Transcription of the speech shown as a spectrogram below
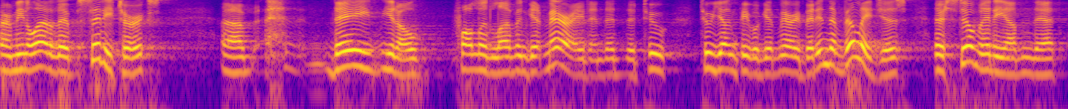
or I mean, a lot of the city Turks, uh, they, you know, fall in love and get married, and the, the two two young people get married. But in the villages, there's still many of them that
